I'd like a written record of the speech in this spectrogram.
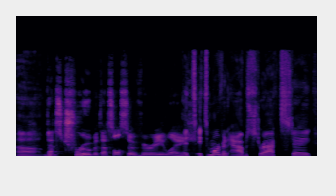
Um, That's true, but that's also very like it's it's more of an abstract steak.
